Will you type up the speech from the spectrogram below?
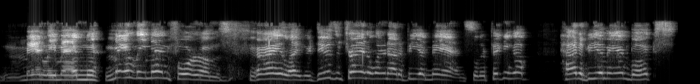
manly men, manly men forums, right? Like, dudes are trying to learn how to be a man. So they're picking up how to be a man books.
